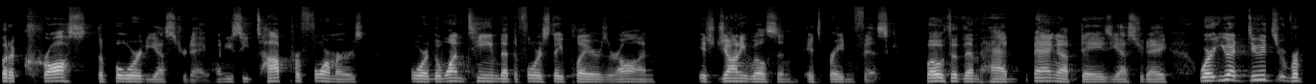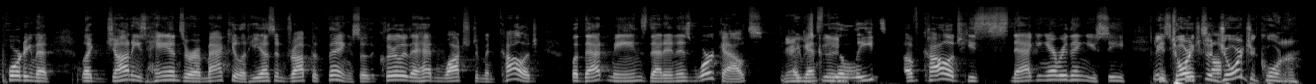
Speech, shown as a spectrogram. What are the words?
but across the board yesterday, when you see top performers for the one team that the Florida State players are on, it's Johnny Wilson, it's Braden Fisk. Both of them had bang up days yesterday where you had dudes reporting that like Johnny's hands are immaculate. He hasn't dropped a thing. So clearly they hadn't watched him in college, but that means that in his workouts yeah, against the elite of college, he's snagging everything. You see, he torched the Georgia corner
